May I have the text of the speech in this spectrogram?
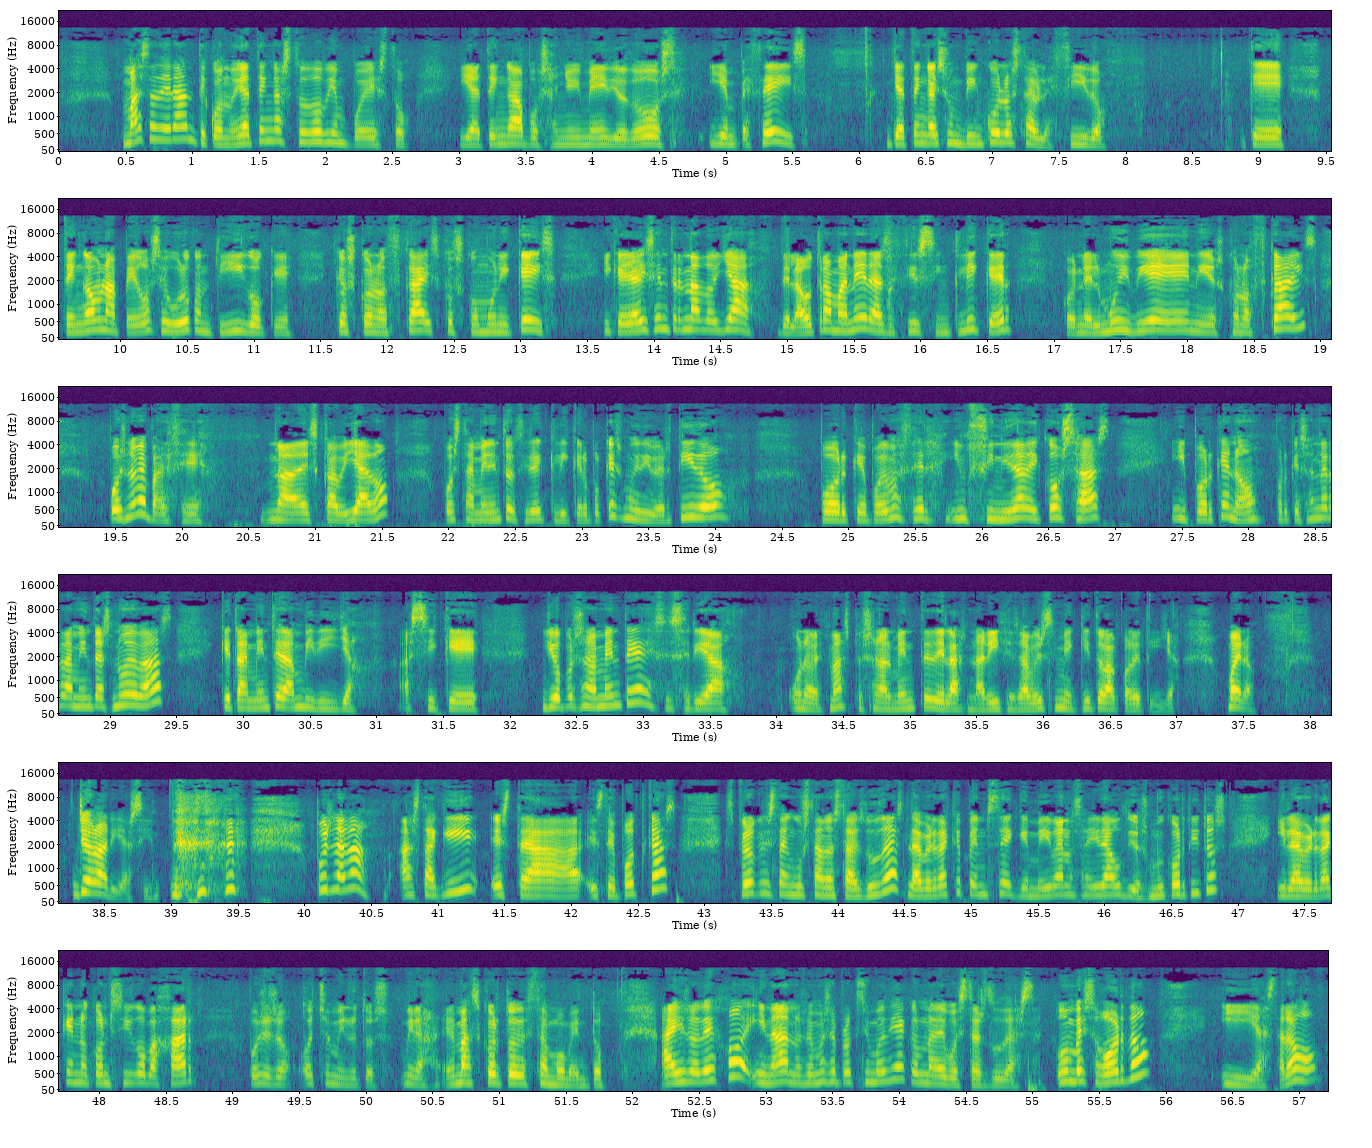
Más adelante, cuando ya tengas todo bien puesto y ya tenga pues año y medio, dos y empecéis ya tengáis un vínculo establecido, que tenga un apego seguro contigo, que, que, os conozcáis, que os comuniquéis y que hayáis entrenado ya de la otra manera, es decir, sin clicker, con él muy bien y os conozcáis, pues no me parece nada descabellado, pues también introducir el clicker, porque es muy divertido, porque podemos hacer infinidad de cosas y por qué no, porque son herramientas nuevas que también te dan vidilla. Así que yo personalmente ese sería una vez más, personalmente, de las narices, a ver si me quito la coletilla. Bueno, yo lo haría así. pues nada, hasta aquí esta, este podcast. Espero que os estén gustando estas dudas. La verdad que pensé que me iban a salir audios muy cortitos y la verdad que no consigo bajar, pues eso, 8 minutos. Mira, el más corto de este momento. Ahí os lo dejo y nada, nos vemos el próximo día con una de vuestras dudas. Un beso gordo y hasta luego.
